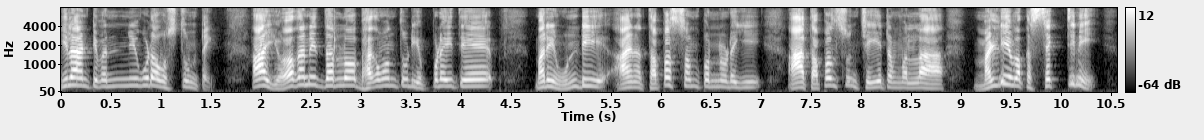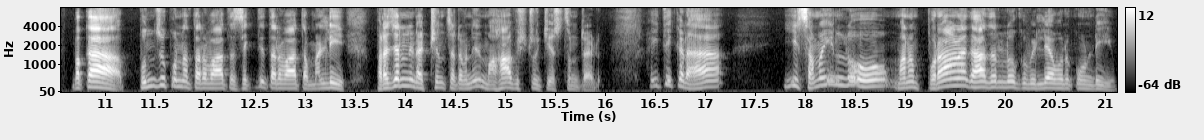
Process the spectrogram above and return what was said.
ఇలాంటివన్నీ కూడా వస్తుంటాయి. ఆ యోగ నిద్రలో భగవంతుడు ఎప్పుడైతే మరి ఉండి ఆయన తపస్సంపన్నుడయ్యి ఆ తపస్సును చేయటం వల్ల మళ్ళీ ఒక శక్తిని ఒక పుంజుకున్న తర్వాత శక్తి తర్వాత మళ్ళీ ప్రజల్ని రక్షించడం అనేది మహావిష్ణువు చేస్తుంటాడు. అయితే ఇక్కడ ఈ సమయంలో మనం పురాణ గాథల్లోకి వెళ్ళామనుకోండి.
